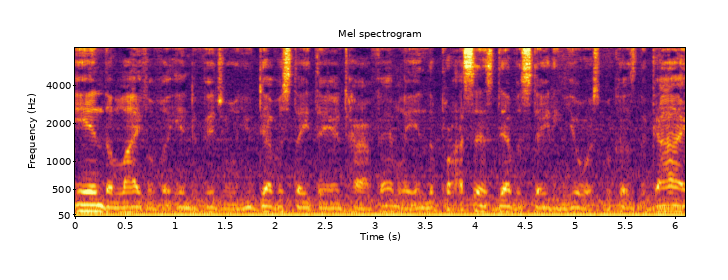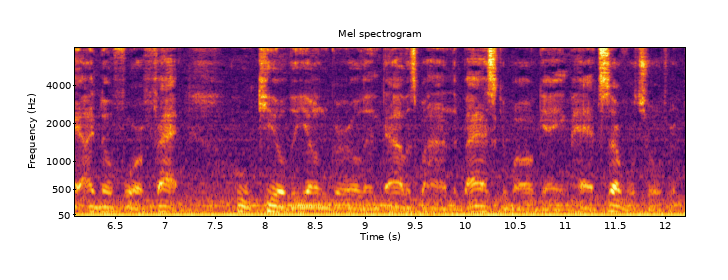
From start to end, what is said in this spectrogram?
end the life of an individual, you devastate their entire family. In the process, devastating yours because the guy I know for a fact who killed the young girl in Dallas behind the basketball game had several children.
